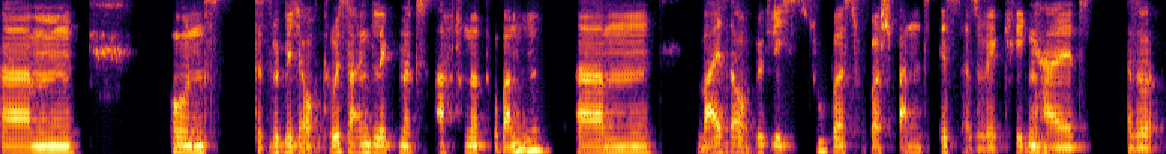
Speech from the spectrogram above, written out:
Ähm, und das ist wirklich auch größer angelegt mit 800 Probanden, ähm, weil es auch wirklich super, super spannend ist. Also wir kriegen halt, also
